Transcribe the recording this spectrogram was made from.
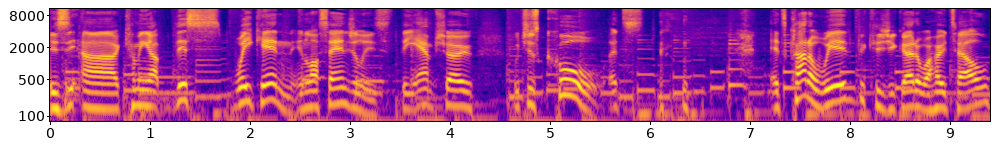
is uh, coming up this weekend in Los Angeles. The Amp Show, which is cool. It's it's kind of weird because you go to a hotel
